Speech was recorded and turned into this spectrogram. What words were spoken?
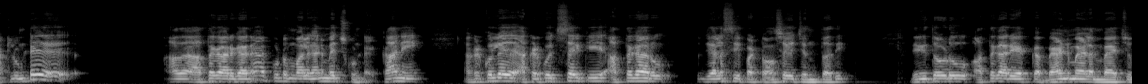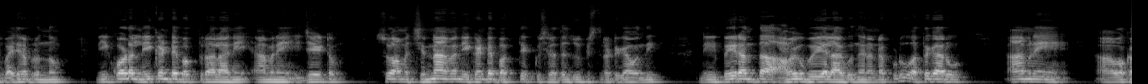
అట్లుంటే అత్తగారు కానీ ఆ కుటుంబాలు కానీ మెచ్చుకుంటాయి. కానీ అక్కడికి వెళ్ళే అక్కడికి వచ్చేసరికి అత్తగారు జలసీ పట్టం అసూయ చెందుతుంది. దీనికి తోడు అత్తగారి యొక్క బ్యాండ్ మేళం బ్యాచ్ భజన బృందం నీ కోడలు నీకంటే భక్తురాలని ఆమెని ఇది చేయటం. సో ఆమె చిన్న ఆమె నీకంటే భక్తి ఎక్కువ శ్రద్ధ చూపిస్తున్నట్టుగా ఉంది. నీ పేరంతా ఆమెకు పోయేలాగుంది అని అన్నప్పుడు అత్తగారు ఆమెని ఒక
